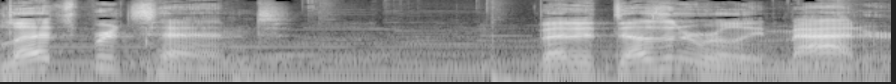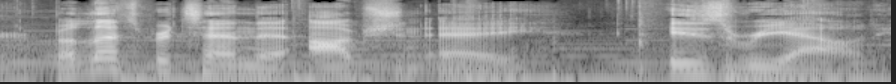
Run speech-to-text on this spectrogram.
let's pretend that it doesn't really matter, but let's pretend that option A is reality.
